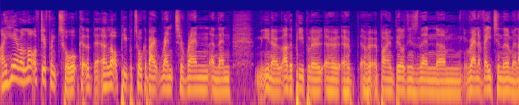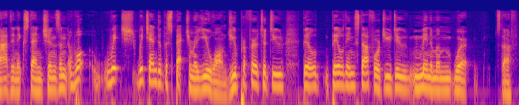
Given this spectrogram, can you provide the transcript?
I hear a lot of different talk. A lot of people talk about rent to rent, and then you know other people are are, are, are buying buildings and then um, renovating them and adding extensions. And what which which end of the spectrum are you on? Do you prefer to do build build building stuff, or do you do minimum work stuff?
